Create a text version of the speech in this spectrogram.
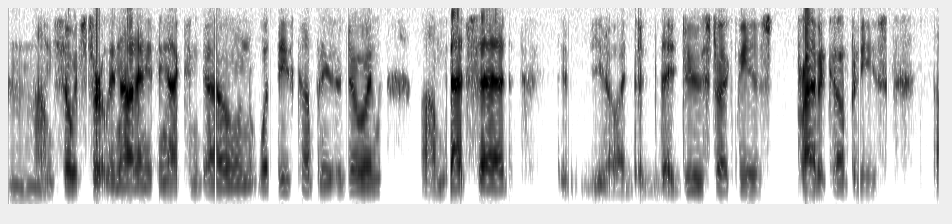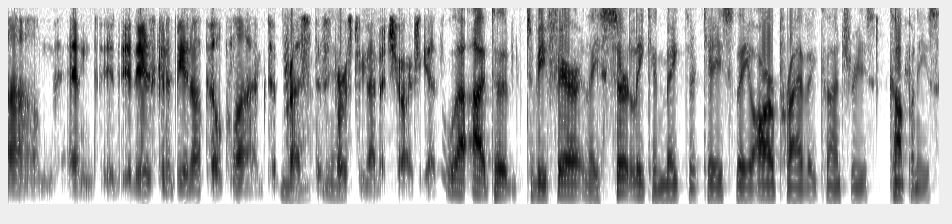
Mm-hmm. Um, so it's certainly not anything I condone what these companies are doing. Um, that said, you know, I, they do strike me as private companies. Um, and it, it is going to be an uphill climb to press yeah, this yeah. First Amendment charge against. Well, uh, to to be fair, they certainly can make their case. They are private countries, companies,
